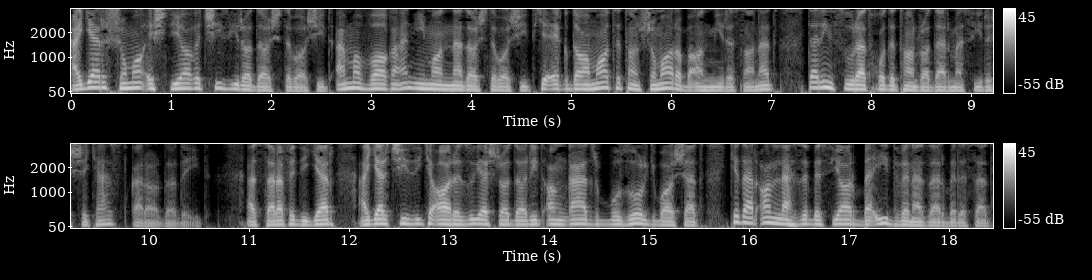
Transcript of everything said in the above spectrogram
اگر شما اشتیاق چیزی را داشته باشید اما واقعا ایمان نداشته باشید که اقداماتتان شما را به آن میرساند در این صورت خودتان را در مسیر شکست قرار داده اید. از طرف دیگر اگر چیزی که آرزویش را دارید آنقدر بزرگ باشد که در آن لحظه بسیار بعید به نظر برسد.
